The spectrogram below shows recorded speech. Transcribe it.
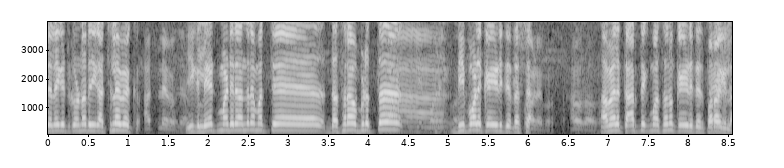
ತಲೆಗಿಟ್ಕೊಂಡವ್ರು ಈಗ ಹಚ್ಚಲೇಬೇಕು. ಹಚ್ಲೇಬೇಕು ಈಗ ಲೇಟ್ ಮಾಡಿರ ಅಂದ್ರೆ ಮತ್ತೆ ದಸರಾ ಬಿಡುತ್ತೆ? ದೀಪಾವಳಿ ಕೈ ಹಿಡಿತೈತೆ ಅಷ್ಟೇ. ಆಮೇಲೆ ಕಾರ್ತಿಕ್ ಮಾಸನೂ ಕೈ ಹಿಡಿತೈತೆ ಪರವಾಗಿಲ್ಲ.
